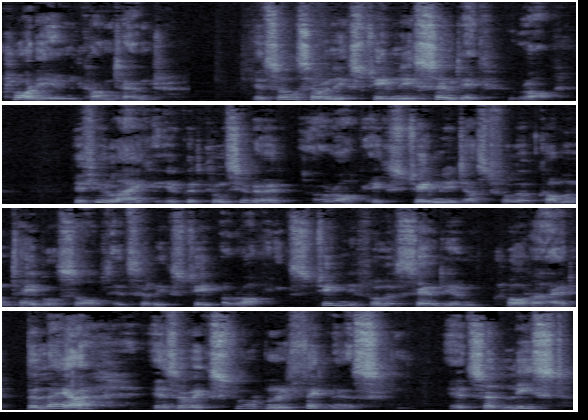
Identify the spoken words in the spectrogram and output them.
chlorine content. It's also an extremely sodic rock. If you like, you could consider it a rock extremely just full of common table salt. It's an extreme, a rock extremely full of sodium chloride. The layer is of extraordinary thickness. It's at least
